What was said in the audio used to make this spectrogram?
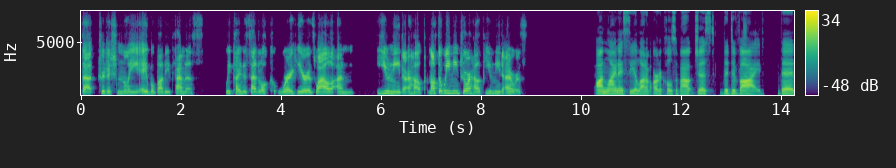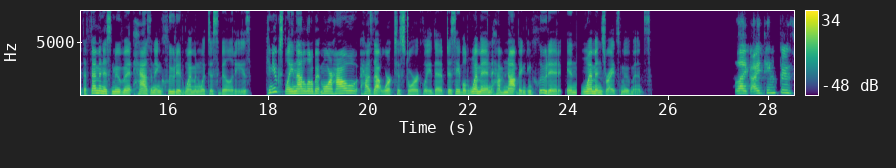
that traditionally able-bodied feminists we kind of said, look, we're here as well and you need our help. Not that we need your help, you need ours. Online I see a lot of articles about just the divide that the feminist movement hasn't included women with disabilities. Can you explain that a little bit more? How has that worked historically that disabled women have not been included in women's rights movements? Like I think there's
